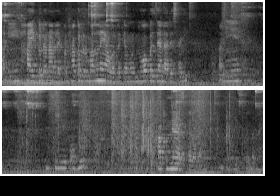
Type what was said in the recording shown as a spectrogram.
आणि हा एक कलर आणलाय पण हा कलर मला नाही आवडला त्यामुळे मी वापस देणार आहे साडी. आणि दुसरी एक आहे हा पण निळाच कलर आहे कलर आहे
